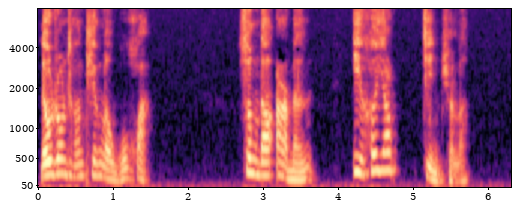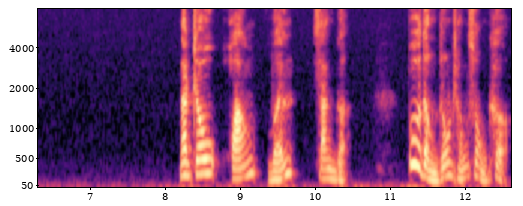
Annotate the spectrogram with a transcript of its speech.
刘忠诚听了无话，送到二门，一合腰进去了。那周、黄、文三个不等忠诚送客，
